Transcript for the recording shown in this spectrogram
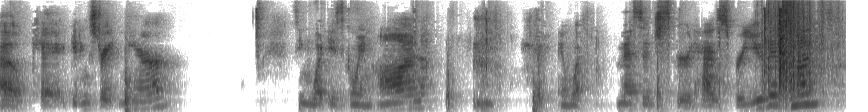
Okay, getting straight in here, seeing what is going on and what message Spirit has for you this month.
